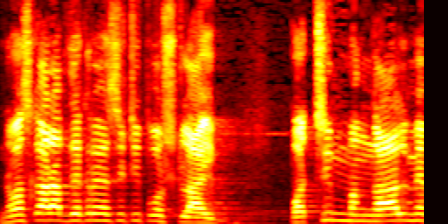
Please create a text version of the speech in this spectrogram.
नमस्कार, आप देख रहे हैं city post live. Paschim Bengal में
